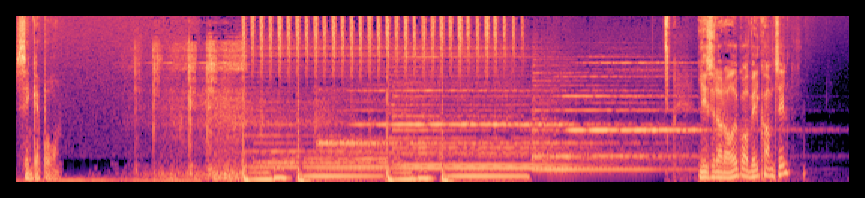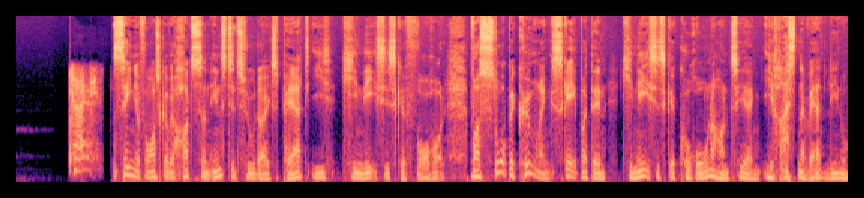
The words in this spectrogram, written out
Singapore. Liselotte Odgaard, velkommen til. Tak. Seniorforsker ved Hudson Institute og ekspert i kinesiske forhold. Hvor stor bekymring skaber den kinesiske coronahåndtering i resten af verden lige nu?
